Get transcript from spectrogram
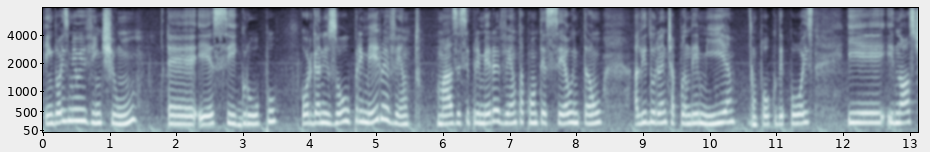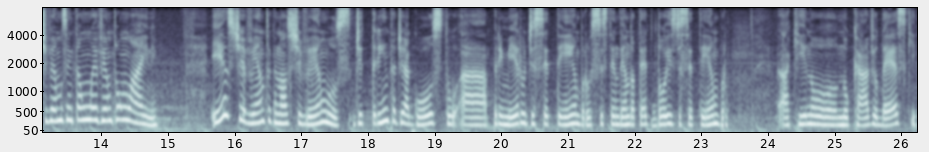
Em 2021, é, esse grupo organizou o primeiro evento, mas esse primeiro evento aconteceu, então, ali durante a pandemia, um pouco depois, e, e nós tivemos, então, um evento online este evento que nós tivemos de 30 de agosto a 1 de setembro, se estendendo até 2 de setembro, aqui no, no Cávio Desk,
